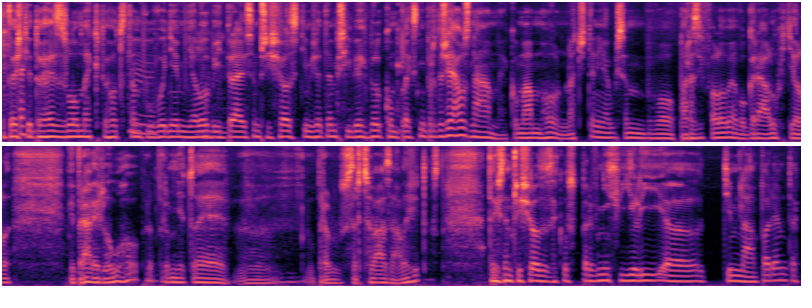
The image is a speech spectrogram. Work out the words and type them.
A to ještě tak... to je zlomek toho, co tam hmm. původně mělo být. Právě jsem přišel s tím, že ten příběh byl komplexní, protože já ho znám, jako mám ho načtený, já už jsem o Parzifalové, o Grálu chtěl vyprávět dlouho, pro, pro mě to je uh, opravdu srdcová záležitost. Takže jsem přišel zase jako z první chvílí uh, tím nápadem, tak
